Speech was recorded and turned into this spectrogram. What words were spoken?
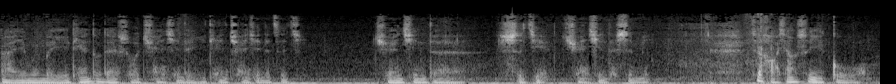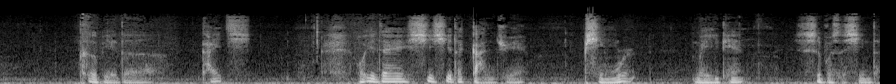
啊！因为每一天都在说全新的一天，全新的自己，全新的世界，全新的生命。这好像是一股特别的开启，我也在细细的感觉、品味每一天是不是新的，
